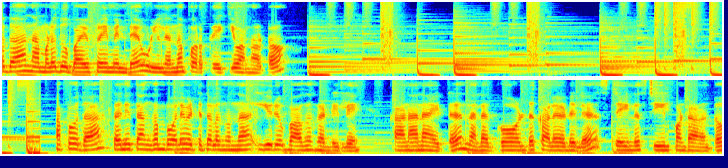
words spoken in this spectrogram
അപ്പോൾ ഇതാ നമ്മൾ ദുബായ് ഫ്രെയിമിന്റെ ഉള്ളിൽ നിന്ന് പുറത്തേക്ക് വന്നു കേട്ടോ. അപ്പോൾ ഇതാ തനി തങ്കം പോലെ വെട്ടിത്തിളങ്ങുന്ന ഈ ഒരു ഭാഗം കണ്ടില്ലേ? കാണാനായിട്ട് നല്ല ഗോൾഡ് കളേർഡിൽ സ്റ്റെയിൻലെസ് സ്റ്റീൽ കൊണ്ടാണ് കേട്ടോ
